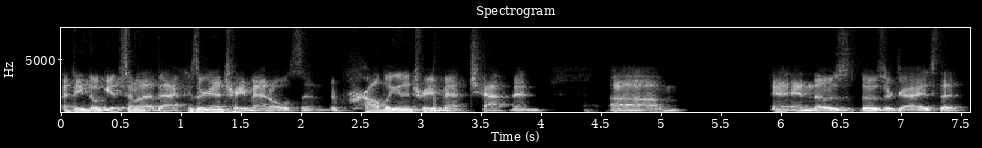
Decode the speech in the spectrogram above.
I think they'll get some of that back because they're going to trade Matt Olson. They're probably going to trade Matt Chapman. Um, and, and, those those are guys that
